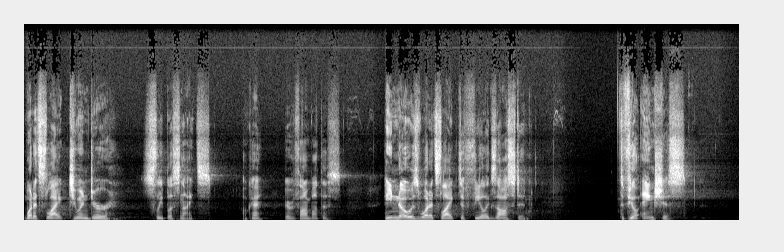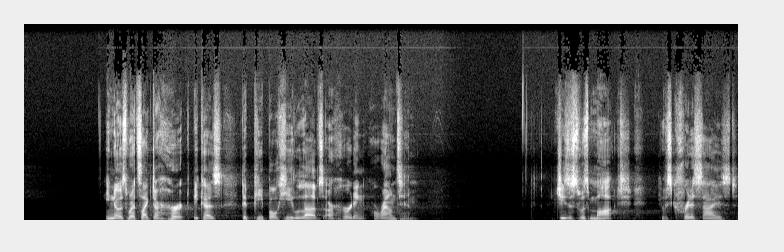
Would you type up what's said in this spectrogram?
what it's like to endure sleepless nights. Okay? You ever thought about this? He knows what it's like to feel exhausted, to feel anxious. He knows what it's like to hurt because the people he loves are hurting around him. Jesus was mocked, he was criticized,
